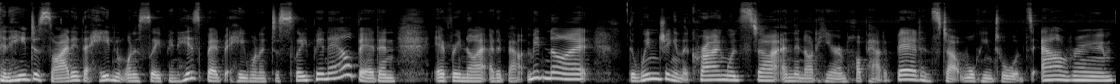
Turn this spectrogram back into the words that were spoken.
And he decided that he didn't want to sleep in his bed, but he wanted to sleep in our bed. And every night at about midnight, the whinging and the crying would start, and then I'd hear him hop out of bed and start walking towards our room.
